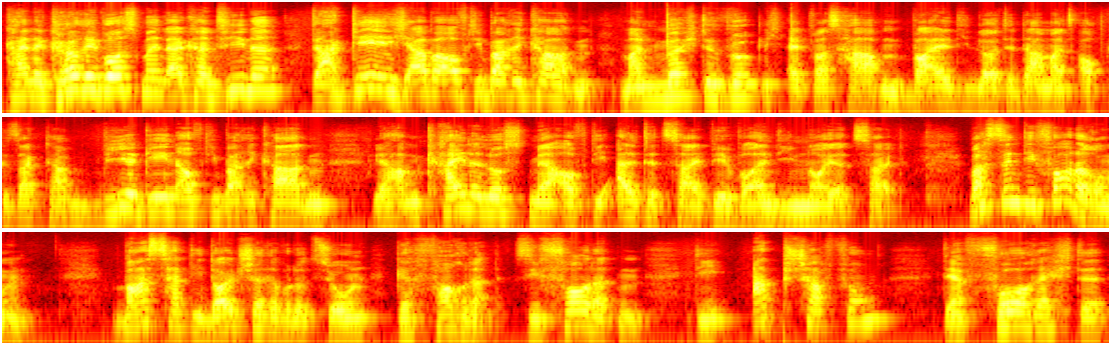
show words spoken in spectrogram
Keine Currywurst mehr in der Kantine? Da gehe ich aber auf die Barrikaden. Man möchte wirklich etwas haben, weil die Leute damals auch gesagt haben, wir gehen auf die Barrikaden, wir haben keine Lust mehr auf die alte Zeit, wir wollen die neue Zeit. Was sind die Forderungen? Was hat die deutsche Revolution gefordert? Sie forderten die Abschaffung der Vorrechte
